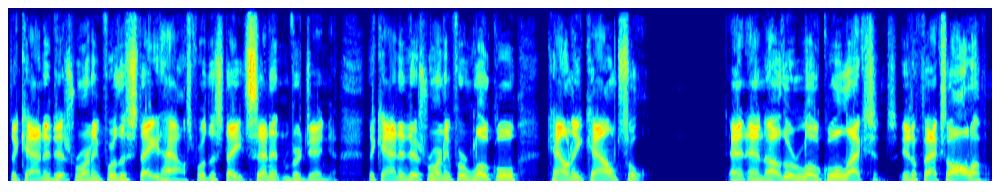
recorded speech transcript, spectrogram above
The candidates running for the state house, for the state senate in Virginia, the candidates running for local county council, and, and other local elections. It affects all of them.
